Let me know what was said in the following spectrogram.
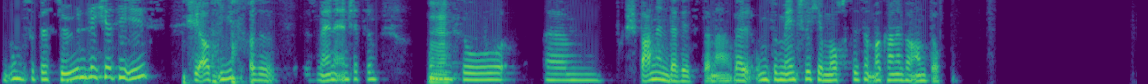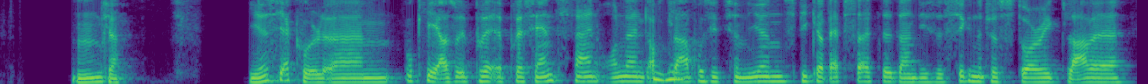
Und umso persönlicher die ist, wie auch ich, also das ist meine Einschätzung, umso ähm, spannender wird's dann auch, weil umso menschlicher macht es und man kann einfach andocken. Mhm, klar. Ja, sehr cool. Ähm, okay, also prä präsent sein, online auch mhm. klar positionieren, Speaker-Webseite, dann diese Signature Story, klare,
